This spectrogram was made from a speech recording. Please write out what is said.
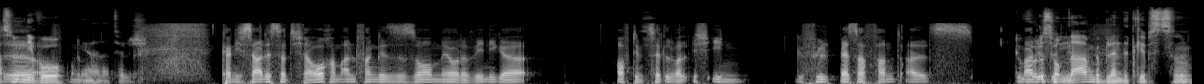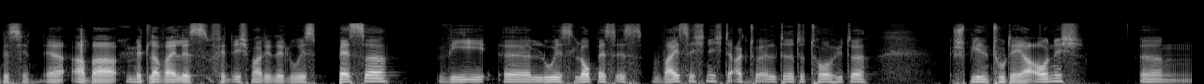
Auf was für ein Niveau? Ja, natürlich. Canizales hatte ich ja auch am Anfang der Saison mehr oder weniger auf dem Zettel, weil ich ihn gefühlt besser fand als Du Mario wurdest de vom Namen geblendet, gibst du. ein bisschen, ja. Aber mittlerweile ist, finde ich, Mario de Luis besser. Wie äh, Luis Lopez ist, weiß ich nicht, der aktuell dritte Torhüter. Spielen tut er ja auch nicht. Ähm,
